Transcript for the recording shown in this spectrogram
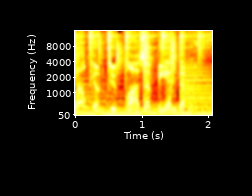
Welcome to Plaza BMW,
